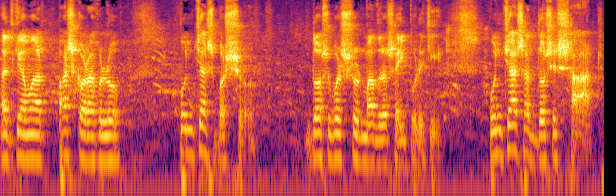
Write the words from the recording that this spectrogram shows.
আজকে আমার পাশ করা হলো পঞ্চাশ বৎসর, দশ বৎসর মাদ্রাসায় পড়েছি। পঞ্চাশ আর দশে ষাট,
